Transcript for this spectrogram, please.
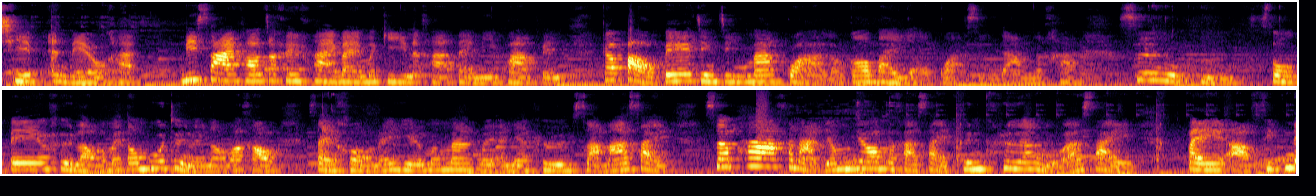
ชิปแอนเดลค่ะ ดีไซน์เขาจะคล้ายๆใบเมื่อกี้นะคะ แต่มีความเป็นกระเป๋าเป้จริง ๆ มากกว่า แล้วก็ใบใหญ่กว่าสีดำนะคะ ซึ่งทรงเป้ก็คือเราก็ไม่ต้องพูดถึงเลยเนาะว่าเขาใส่ของได้เยอะมากๆเลย อันนี้คือสามารถใส่เสื้อผ้าขนาดย่อมๆนะคะ ใส่ขึ้นเครื่องหรือว่าใส่ไปอ่าฟิตเน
